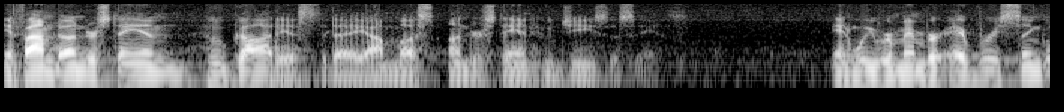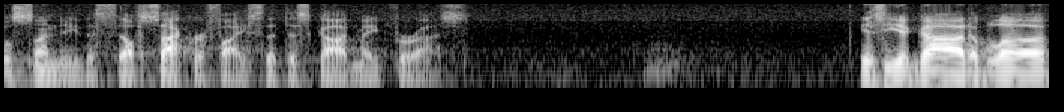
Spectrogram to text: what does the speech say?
If I'm to understand who God is today, I must understand who Jesus is. And we remember every single Sunday the self sacrifice that this God made for us. Is he a God of love?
